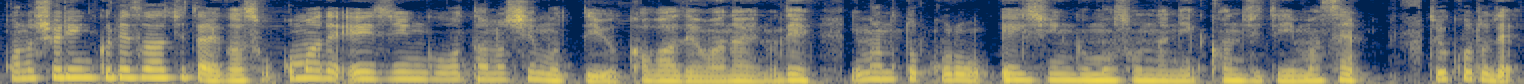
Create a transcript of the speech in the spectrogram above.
このシュリンクレザー自体がそこまでエイジングを楽しむっていう革ではないので、今のところエイジングもそんなに感じていません。ということで、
